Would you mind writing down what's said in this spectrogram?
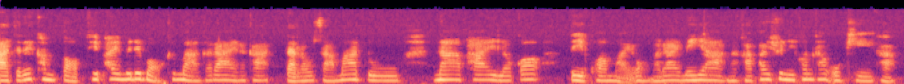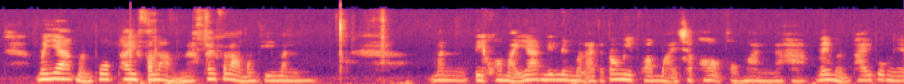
อาจจะได้คำตอบที่ไพ่ไม่ได้บอกขึ้นมาก็ได้นะคะ แต่เราสามารถดูหน้าไพ่แล้วก็ ตีความหมายออกมาได้ไม่ยากนะคะไพ่ชุดนี้ค่อนข้างโอเคค่ะ ไม่ยากเหมือนพวกไพ่ฝรั่งนะไพ่ฝรั่งบางทีมัน มันตีความหมายยากนิดนึง มันอาจจะต้องมีความหมายเฉพาะของมันนะคะ ไม่เหมือนไพ่พวกนี้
